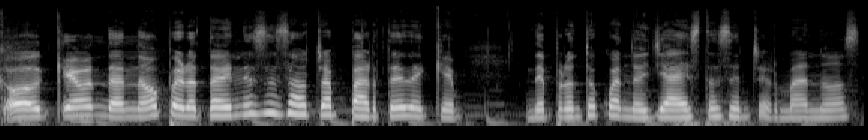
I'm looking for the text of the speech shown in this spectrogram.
como, ¿qué onda, no? Pero también es esa otra parte de que de pronto cuando ya estás entre hermanos,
